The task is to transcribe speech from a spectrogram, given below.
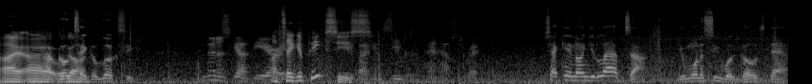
Alright, alright, I'll we're go going. take a look-see. I'm gonna scout the area. I'll take a peek See if. I can see to the penthouse directly. Check in on your laptop. You want to see what goes down.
